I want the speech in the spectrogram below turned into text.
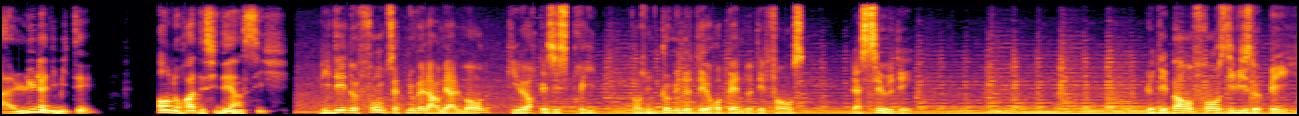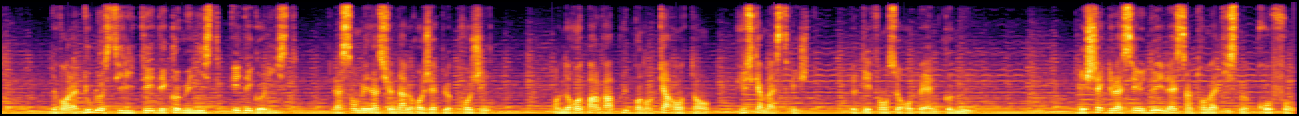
à l'unanimité, en aura décidé ainsi. L'idée de fondre cette nouvelle armée allemande, qui heurte les esprits, dans une communauté européenne de défense, la CED. Le débat en France divise le pays. Devant la double hostilité des communistes et des gaullistes, l'Assemblée nationale rejette le projet. On ne reparlera plus pendant 40 ans, jusqu'à Maastricht, de défense européenne commune. L'échec de la CED laisse un traumatisme profond.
